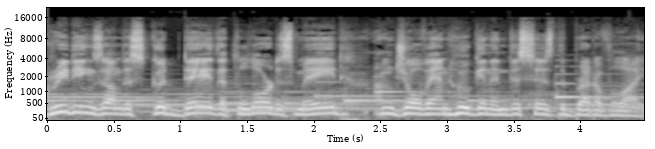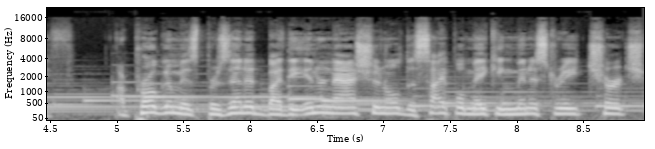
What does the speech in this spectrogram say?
Greetings on this good day that the Lord has made. I'm Joel Van Hoogen, and this is the Bread of Life. Our program is presented by the International Disciple Making Ministry Church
